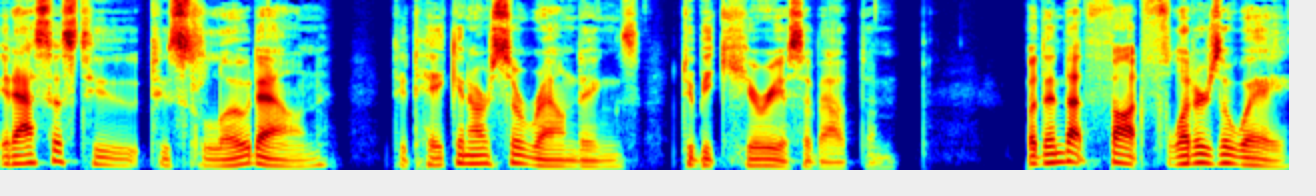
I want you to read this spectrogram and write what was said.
It asks us to, to slow down, to take in our surroundings, to be curious about them. But then that thought flutters away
